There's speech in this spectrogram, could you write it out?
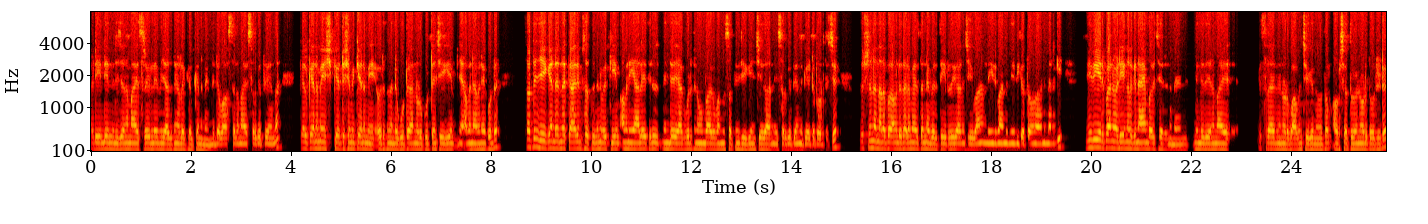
അടിയന്റെയും നിന്റെ ജനമായ ഇസ്രയേലിന്റെയും യാതനകളെ കേൾക്കണമേ. നിന്റെ വാസ്തലമായ സ്വർഗത്തിൽ നിന്ന് കേൾക്കണമേ കേട്ട് ക്ഷമിക്കണമേ ഒരുത്തൻ തന്റെ കൂട്ടുകാരനോട് കുറ്റം ചെയ്യുകയും അവൻ അവനെ കൊണ്ട് സത്യം ചെയ്യിക്കേണ്ട കാര്യം സത്യത്തിന് വെക്കുകയും അവൻ ഈ ആലയത്തിൽ നിന്റെ യാഗപീഠത്തിന് മുമ്പാകെ വന്ന് സത്യം ചെയ്യുകയും ചെയ്താൽ നീ സ്വർഗത്തിൽ നിന്ന് കേട്ട് പ്രവർത്തിച്ച് ദുഷ്ടന്റെ നടപ്പ് അവന്റെ തലമേൽ തന്നെ വരുത്തി പ്രതികാരം ചെയ്യുവാനും നീതിമാന്റെ നീതിക്കത്വം അവന് നൽകി നീതീകരിപ്പാനും അടിയങ്ങൾക്ക് ന്യായം പറിച്ചു തരണമേ നിന്റെ ദീനമായ ഇസ്രായേൽ നിന്നോട് പാപം ചെയ്യുന്ന നിമിത്തം അവർ ശത്രുവിനോട് തോറ്റിട്ട്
